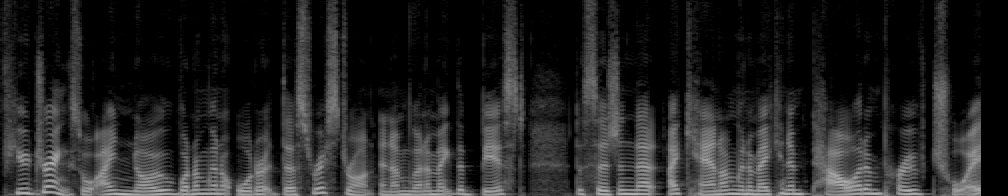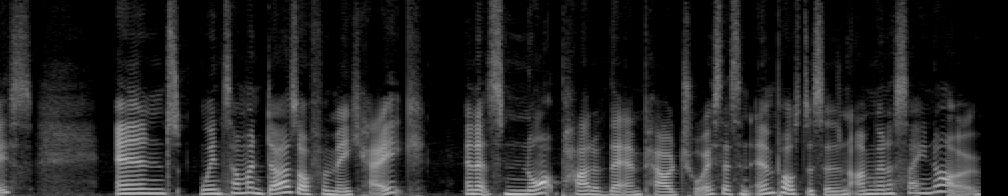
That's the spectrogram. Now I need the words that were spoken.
few drinks, or I know what I'm going to order at this restaurant, and I'm going to make the best decision that I can. I'm going to make an empowered, improved choice. And when someone does offer me cake, and it's not part of that empowered choice, that's an impulse decision, I'm going to say no.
